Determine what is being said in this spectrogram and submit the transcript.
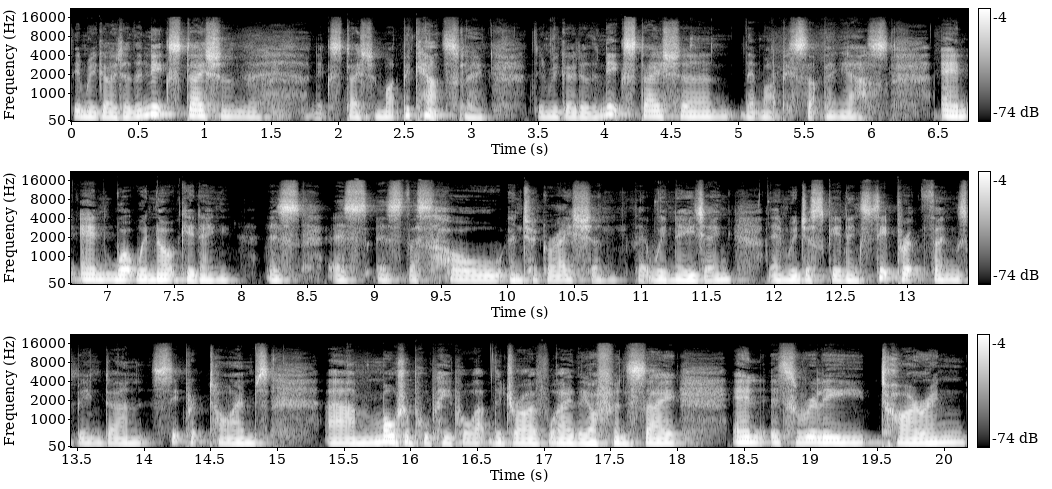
Then we go to the next station. The next station might be counselling. Then we go to the next station. That might be something else. And and what we're not getting is is is this whole integration that we're needing, and we're just getting separate things being done, separate times, um, multiple people up the driveway. They often say, and it's really tiring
